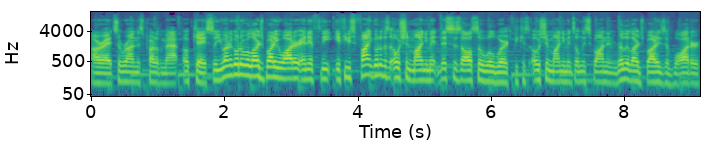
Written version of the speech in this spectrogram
All right, so we're on this part of the map. Okay, so you want to go to a large body of water, and if the if you find go to this ocean monument, this is also will work because ocean monuments only spawn in really large bodies of water.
